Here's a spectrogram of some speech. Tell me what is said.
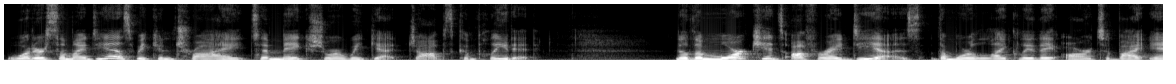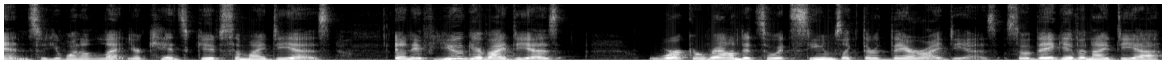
What are some ideas we can try to make sure we get jobs completed? Now, the more kids offer ideas, the more likely they are to buy in. So, you want to let your kids give some ideas. And if you give ideas, work around it so it seems like they're their ideas. So, they give an idea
